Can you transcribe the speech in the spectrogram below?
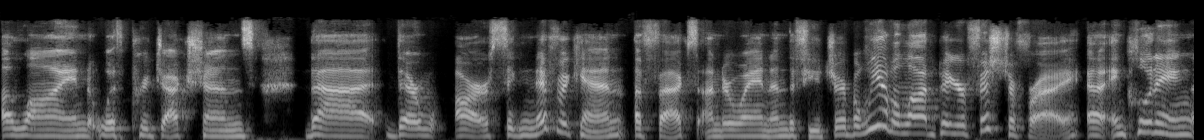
aligned with projections that there are significant effects underway and in the future, but we have a lot bigger fish to fry, uh, including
